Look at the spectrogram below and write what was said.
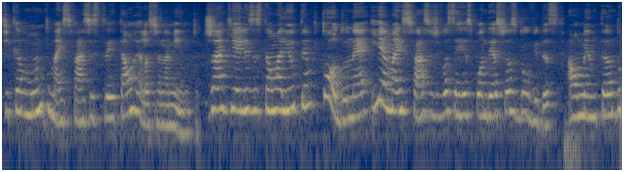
fica muito mais fácil estreitar um relacionamento, já que eles estão ali o tempo todo, né? E é mais fácil de você responder as suas dúvidas, aumentando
